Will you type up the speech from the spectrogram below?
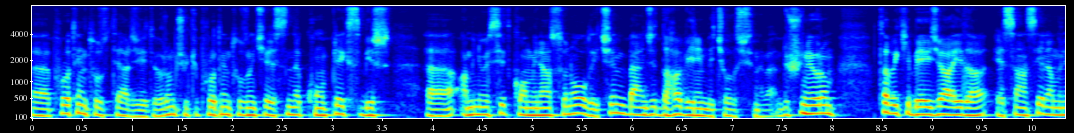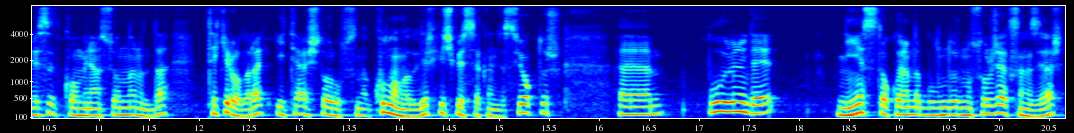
e, protein tozu tercih ediyorum. Çünkü protein tozun içerisinde kompleks bir e, amino asit kombinasyonu olduğu için bence daha verimli çalıştığını ben düşünüyorum. Tabii ki BCA'yı da esansiyel amino asit kombinasyonlarını da tekil olarak ihtiyaç doğrultusunda kullanılabilir. Hiçbir sakıncası yoktur. E, bu ürünü de niye stoklarımda bulundurduğumu soracaksanız eğer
